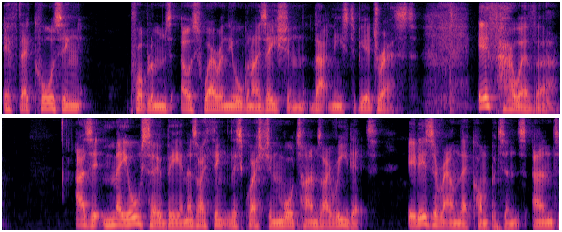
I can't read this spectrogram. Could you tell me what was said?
if they're causing problems elsewhere in the organization, that needs to be addressed. If, however, as it may also be, and as I think this question more times I read it, it is around their competence. And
